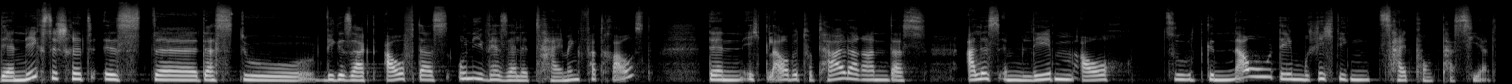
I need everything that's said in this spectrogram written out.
Der nächste Schritt ist, äh, dass du, wie gesagt, auf das universelle Timing vertraust. Denn ich glaube total daran, dass alles im Leben auch zu genau dem richtigen Zeitpunkt passiert.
